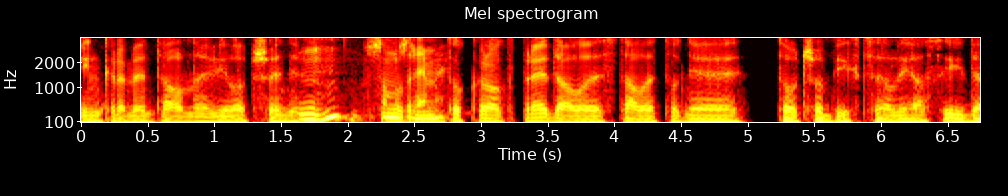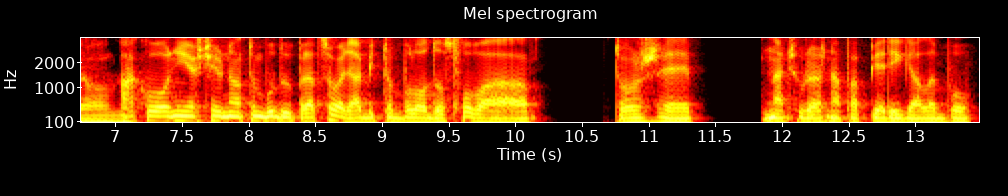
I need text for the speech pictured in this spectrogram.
inkrementálne vylepšenie. Mm-hmm, samozrejme. To krok vpred, ale stále to nie to, čo by chceli asi ideálne. Ako oni ešte na tom budú pracovať, aby to bolo doslova to, že načúraš na papierik alebo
